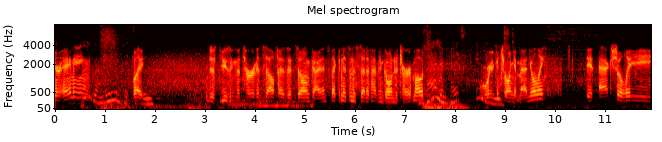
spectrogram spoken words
You're aiming, Like- just using the turret itself as its own guidance mechanism instead of having to go into turret mode, where you're controlling it manually, it actually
